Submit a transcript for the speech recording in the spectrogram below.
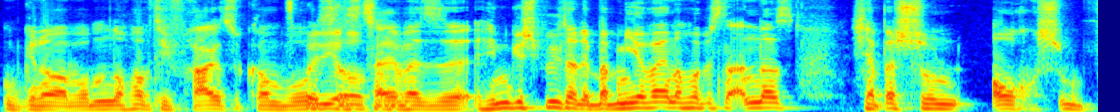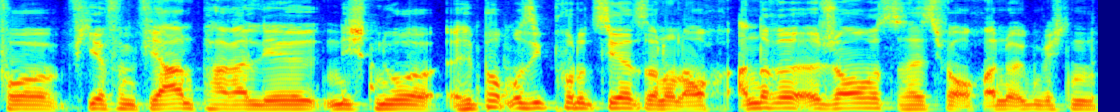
genau, aber um noch auf die Frage zu kommen, wo es das teilweise hingespielt hat. Bei mir war ja noch ein bisschen anders. Ich habe ja schon auch schon vor vier, fünf Jahren parallel nicht nur Hip-Hop-Musik produziert, sondern auch andere äh, Genres. Das heißt, ich war auch an irgendwelchen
